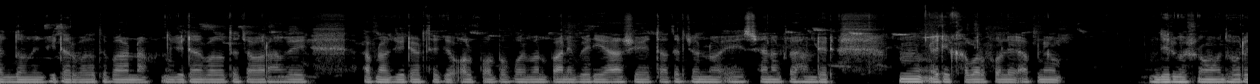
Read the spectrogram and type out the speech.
একদমই গিটার বাজাতে পারেন না, গিটার বাজাতে যাওয়ার আগে আপনার গিটার থেকে অল্প অল্প পরিমাণ পানি বেরিয়ে আসে। তাদের জন্য এই স্যানাকটা হান্ড্রেড এটি খাবার ফলে আপনি দীর্ঘ সময় ধরে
